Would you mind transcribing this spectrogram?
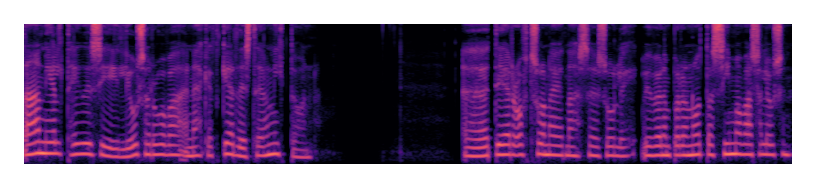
Daniel tegði sig í ljósarofa en ekkert gerðist þegar nýtt á hann. Þetta er oft svona einna, sagði Sóli. Við verðum bara að nota símavasaljósin.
